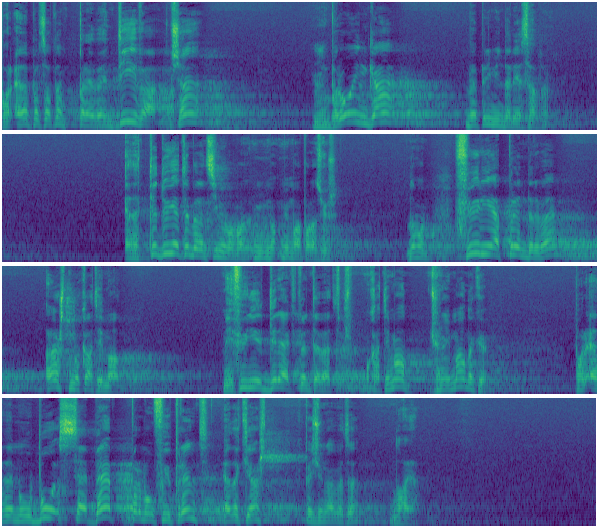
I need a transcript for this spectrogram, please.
por edhe përcakton preventiva që mbrojnë nga veprimi ndalesa, për. Edhe të dy janë me rëndësi me i marrë parasysh. Domethënë, fyerja e prindërve është mëkat i madh. Me i fy njeri direkt prindt e vet, është mëkat i madh, gjynah i madh ky. Por edhe me u bo sebep për me u fy prindt, edhe kjo është prej gjynaheve të mëdhaja.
